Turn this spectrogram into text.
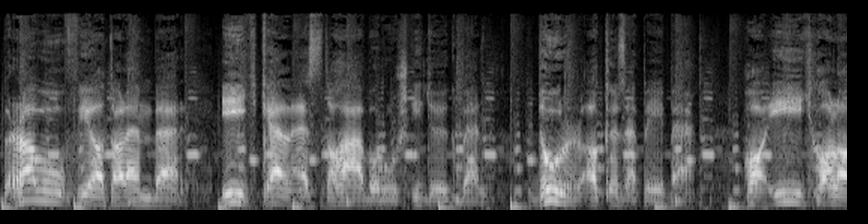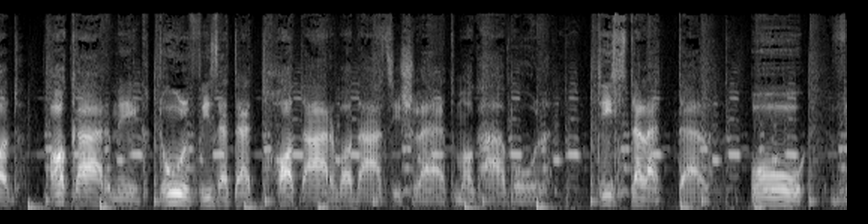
Bravo, fiatalember! Így kell ezt a háborús időkben. dur a közepébe! Ha így halad, akár még túlfizetett határvadász is lehet magából. Tisztelettel, O.V.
